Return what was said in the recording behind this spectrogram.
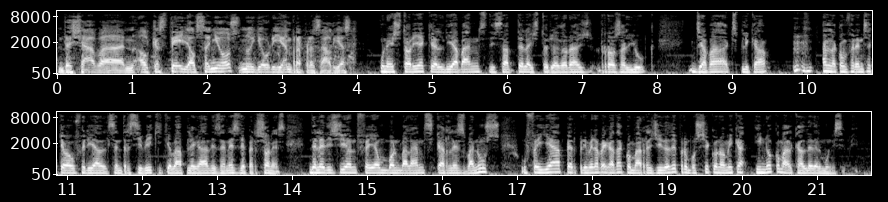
deixaven el castell als senyors no hi haurien represàlies. Una història que el dia abans, dissabte, la historiadora Rosa Lluc ja va explicar en la conferència que va oferir al centre cívic i que va plegar desenes de persones. De l'edició en feia un bon balanç Carles Banús. Ho feia per primera vegada com a regidor de promoció econòmica i no com a alcalde del municipi.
